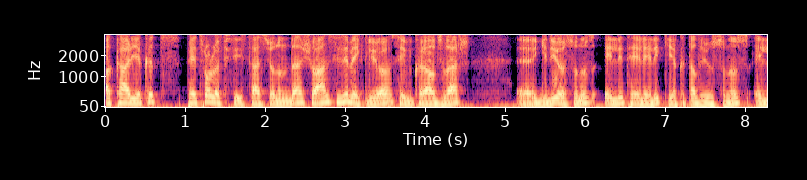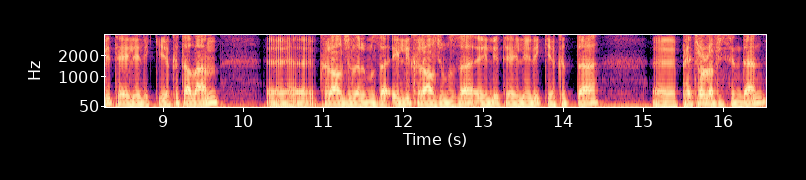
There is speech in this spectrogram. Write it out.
Akaryakıt Petrol Ofisi istasyonunda şu an sizi bekliyor sevgili kralcılar. E, gidiyorsunuz 50 TL'lik yakıt alıyorsunuz. 50 TL'lik yakıt alan e, kralcılarımıza 50 kralcımıza 50 TL'lik yakıtta e, petrol ofisinden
